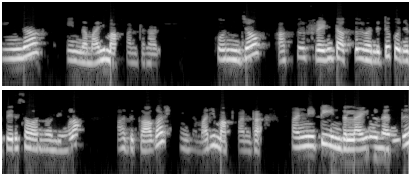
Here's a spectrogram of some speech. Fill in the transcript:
இங்கே இந்த மாதிரி மார்க் பண்ணுறேன் நான். கொஞ்சம் அக்குள் ஃப்ரண்ட் அக்குள் வந்துட்டு கொஞ்சம் பெருசாக வரணும் இல்லைங்களா? அதுக்காக இந்த மாதிரி மார்க் பண்ணுறேன் பண்ணிவிட்டு இந்த லைன்லேருந்து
